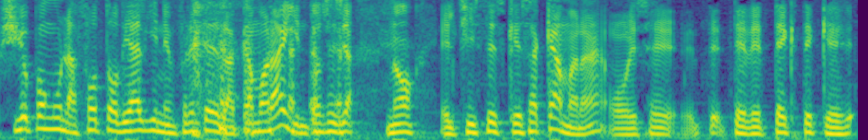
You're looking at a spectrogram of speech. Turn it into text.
si yo pongo una foto de alguien enfrente de la cámara y entonces ya... No, el chiste es que esa cámara o ese te, te detecte que,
